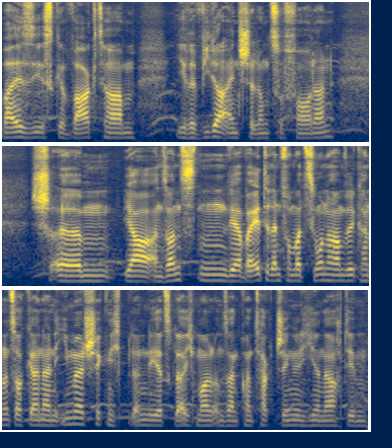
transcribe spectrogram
weil sie es gewagt haben, ihre Wiedereinstellung zu fordern. Ähm, ja, ansonsten, wer weitere Informationen haben will, kann uns auch gerne eine E-Mail schicken. Ich blende jetzt gleich mal unseren Kontakt-Jingle hier nach dem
